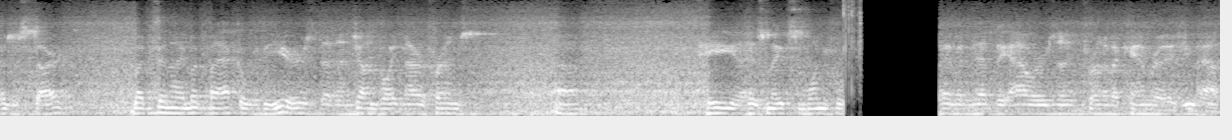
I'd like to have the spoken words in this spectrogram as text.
as a start. But then I look back over the years, and Jon Voight and I are friends. Uh, he has made some wonderful. I haven't had the hours in front of a camera as you have,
